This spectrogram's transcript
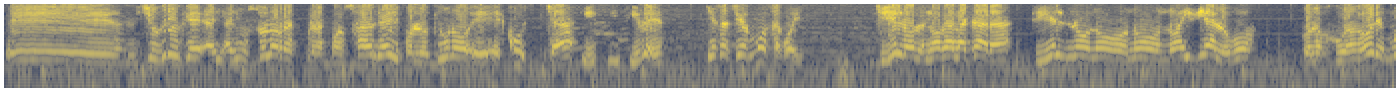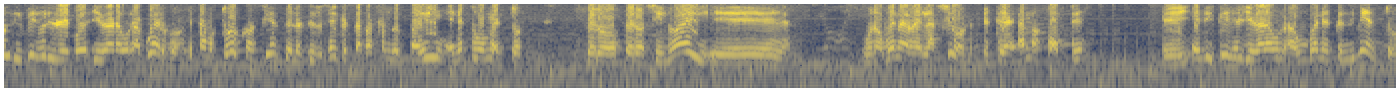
Eh, yo creo que hay, un solo responsable ahí, por lo que uno eh, escucha y, ve, que es el señor Moza, Si él no, da la cara, si él no, no, no, no hay diálogo con los jugadores, es muy difícil de poder llegar a un acuerdo. Estamos todos conscientes de la situación que está pasando el país en este momento, pero, pero si no hay eh, una buena relación entre ambas partes, eh, es difícil llegar a un, a un, buen entendimiento.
